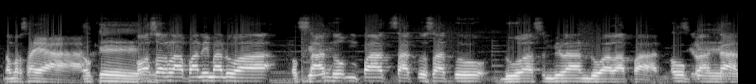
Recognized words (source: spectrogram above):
nomor saya. oke. 0852 Oke. 1411 2928. Oke. Silakan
